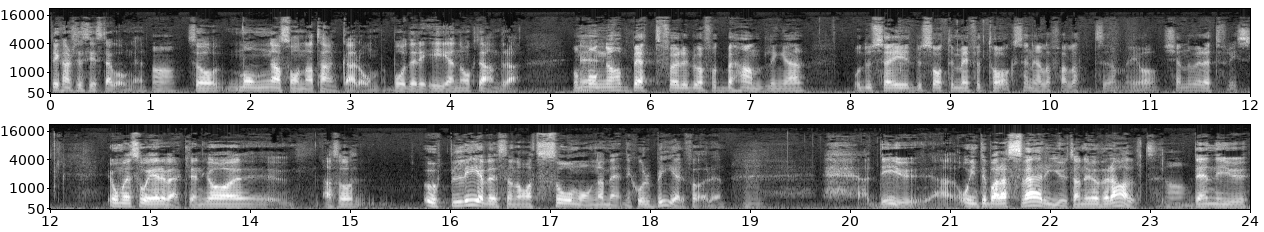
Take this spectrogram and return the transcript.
det är kanske sista gången. Ja. Så många sådana tankar om både det ena och det andra. Och många har bett för dig, du har fått behandlingar. Och du, säger, du sa till mig för ett tag sedan i alla fall att ja, jag känner mig rätt frisk. Jo men så är det verkligen. Jag, eh, alltså, upplevelsen av att så många människor ber för en. Mm. Det är ju, och inte bara Sverige utan överallt. Ja. Den är ju,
